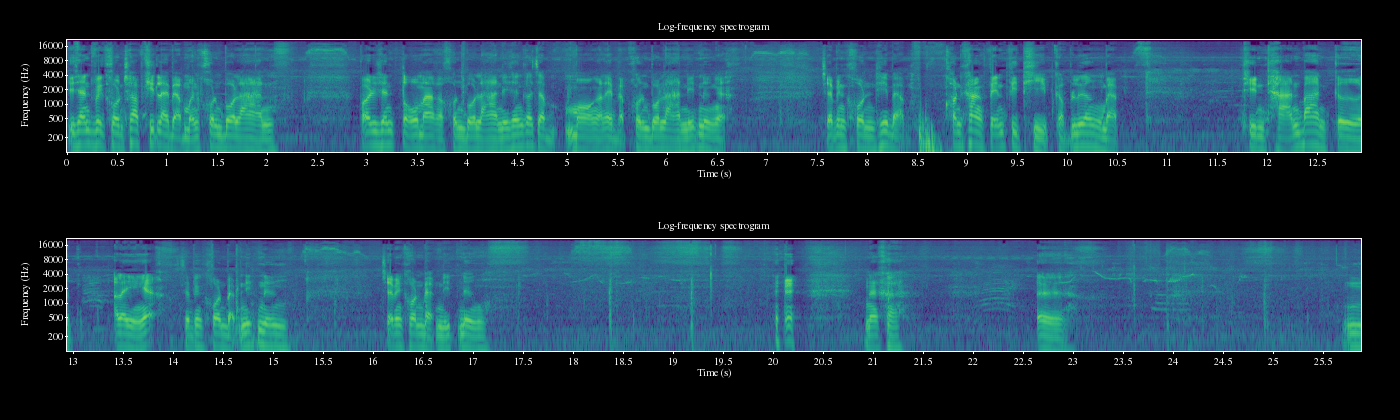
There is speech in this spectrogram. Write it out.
ดิฉันเป็นคนชอบคิดอะไรแบบเหมือนคนโบราณ เพราะดิฉันโตมากับคนโบราณดิฉันก็จะมองอะไรแบบคนโบราณนิดนึงอะจะเป็นคนที่แบบค่อนข้างเซนซิทีฟกับเรื่องแบบถิ่นฐานบ้านเกิดอะไรอย่างเงี้ย จะเป็นคนแบบนิดนึง จะเป็นคนแบบนิดนึงนะคะ เอออืม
